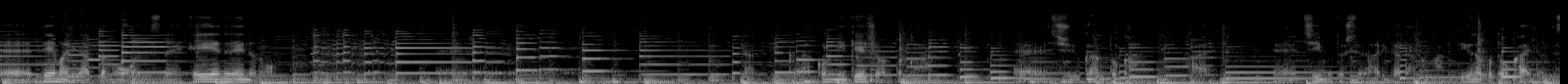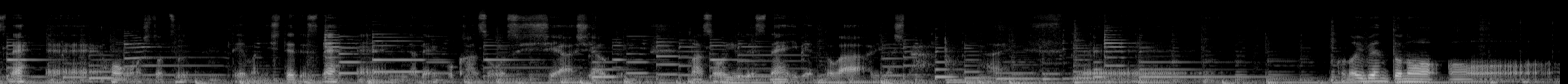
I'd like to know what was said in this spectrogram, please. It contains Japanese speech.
えー、テーマになった本はですね ANN の、えー、ていうかなコミュニケーションとか、えー、習慣とかチームとしての在り方とかっていうようなことを書いたですね、えー、本を一つテーマにしてですね、えー、みんなでこう感想をシェアし合うという、まあ、そういうですねイベントがありました。はいえー、このイベントの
